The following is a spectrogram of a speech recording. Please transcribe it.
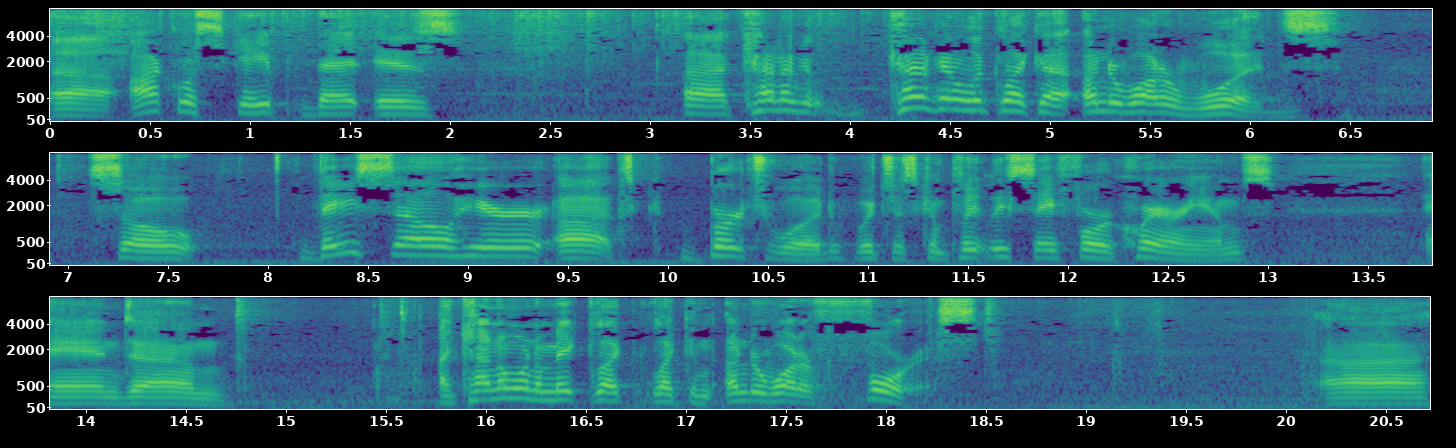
uh, aquascape that is kind of kind of going to look like a underwater woods. So they sell here uh, birch wood, which is completely safe for aquariums, and um, I kind of want to make like like an underwater forest. Uh,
